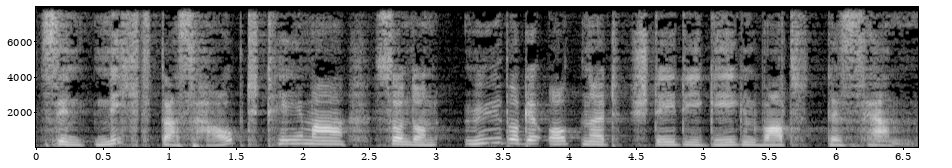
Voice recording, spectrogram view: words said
sind nicht das Hauptthema, sondern übergeordnet steht die Gegenwart des Herrn.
